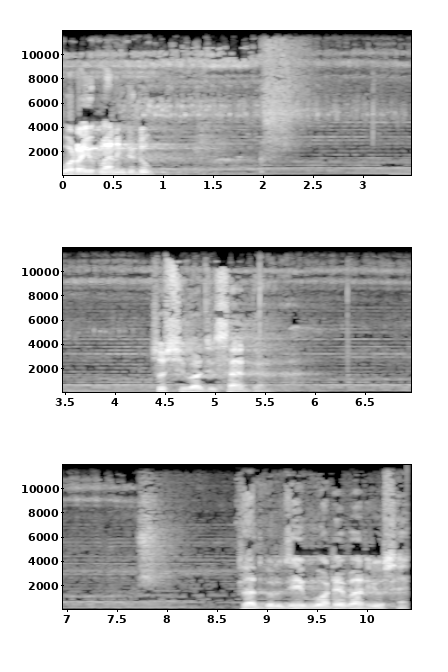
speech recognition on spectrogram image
what are you planning to do? So Shivaji said, Sadhguruji, whatever you say,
